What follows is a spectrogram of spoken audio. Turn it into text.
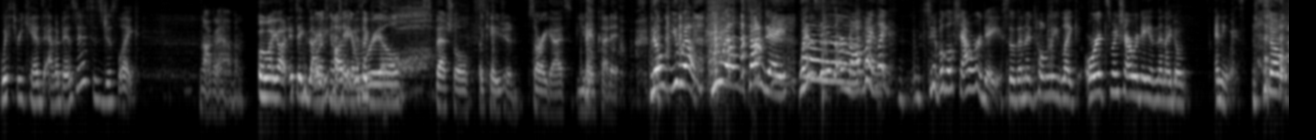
with three kids and a business is just like, Not gonna happen. oh my god, it's anxiety it's causing. take a It's like, real special occasion. Sorry, guys, you don't cut it. no, you will, you will someday. Wednesdays are not my like typical shower day, so then I totally like, or it's my shower day and then I don't. Anyways, so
